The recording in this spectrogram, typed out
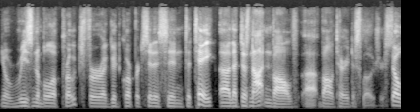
you know reasonable approach for a good corporate citizen to take uh, that does not involve uh, voluntary disclosure. So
